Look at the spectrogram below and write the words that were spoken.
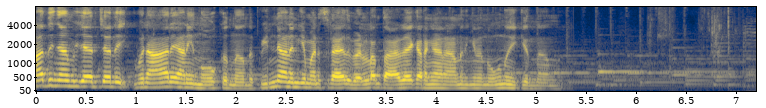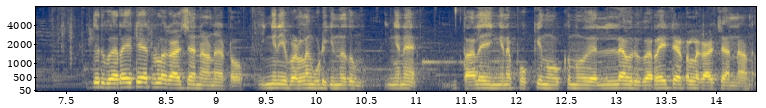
ആദ്യം ഞാൻ വിചാരിച്ചാൽ ഇവൻ ആരെയാണ് ഈ നോക്കുന്നതെന്ന്. പിന്നെയാണ് എനിക്ക് മനസ്സിലായത് വെള്ളം താഴേക്ക് ഇറങ്ങാനാണ് ഇങ്ങനെ നൂന്ന് നിൽക്കുന്നതെന്ന്. ഇതൊരു വെറൈറ്റി ആയിട്ടുള്ള കാഴ്ച തന്നെയാണ് കേട്ടോ. ഇങ്ങനെ ഈ വെള്ളം കുടിക്കുന്നതും ഇങ്ങനെ തല ഇങ്ങനെ പൊക്കി നോക്കുന്നതും എല്ലാം ഒരു വെറൈറ്റി ആയിട്ടുള്ള കാഴ്ച തന്നെയാണ്.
